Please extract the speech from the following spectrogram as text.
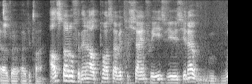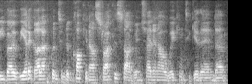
over over time? I'll start off and then I'll pass over to Shane for his views. You know, we both we had a guy like Quinton de Kock in our strikers side when Shane and I were working together, and um,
